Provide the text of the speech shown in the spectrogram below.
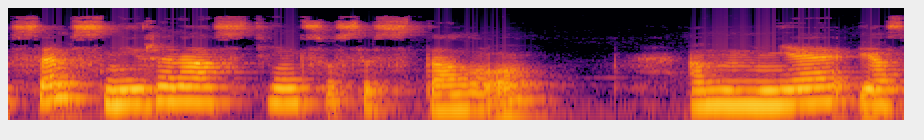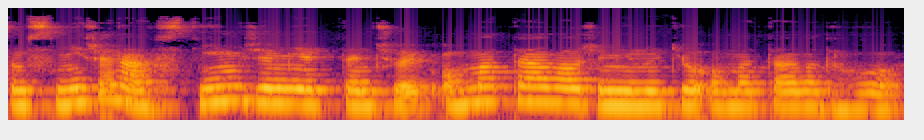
jsem smířená s tím, co se stalo. A mě, já jsem smířená s tím, že mě ten člověk ohmatával, že mě nutil ohmatávat ho,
